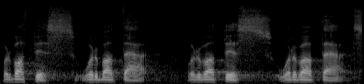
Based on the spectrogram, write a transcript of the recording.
What about this? What about that? What about this? What about that?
